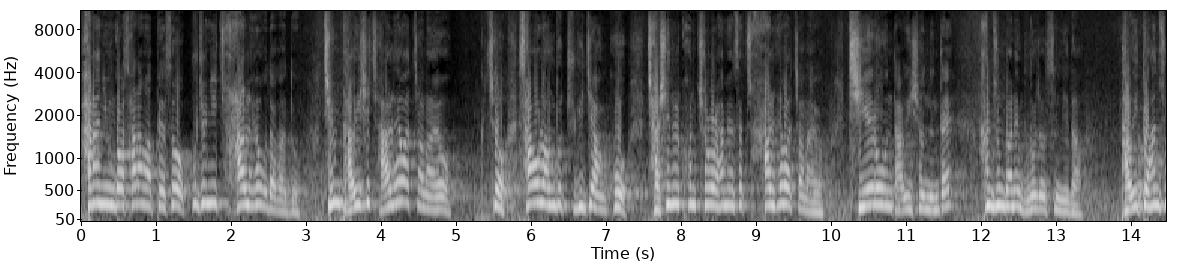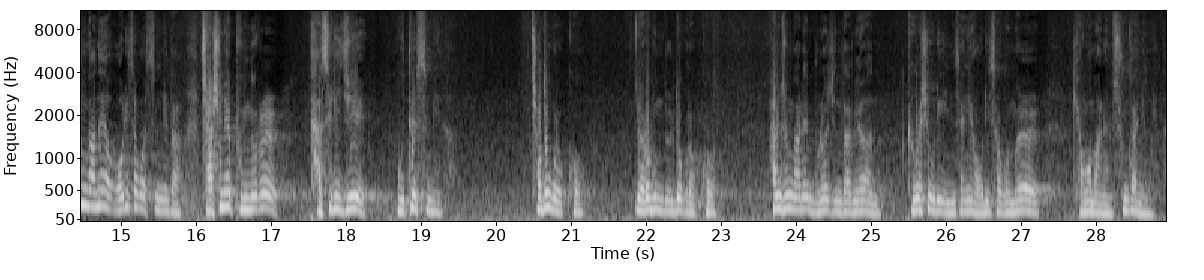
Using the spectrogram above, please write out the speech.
하나님과 사람 앞에서 꾸준히 잘 해오다가도 지금 다윗이 잘 해왔잖아요. 그렇죠? 사울 왕도 죽이지 않고 자신을 컨트롤하면서 잘 해왔잖아요. 지혜로운 다윗이었는데 한순간에 무너졌습니다. 다윗도 한순간에 어리석었습니다. 자신의 분노를 다스리지 못했습니다. 저도 그렇고 여러분들도 그렇고 한순간에 무너진다면 그것이 우리 인생의 어리석음을 경험하는 순간입니다.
